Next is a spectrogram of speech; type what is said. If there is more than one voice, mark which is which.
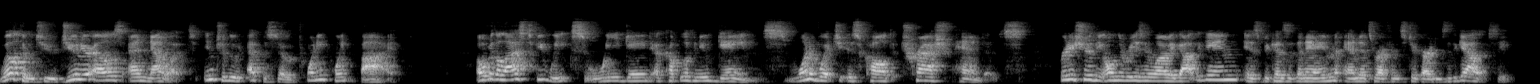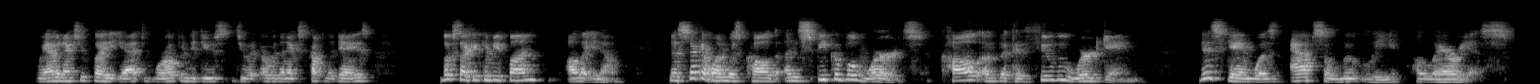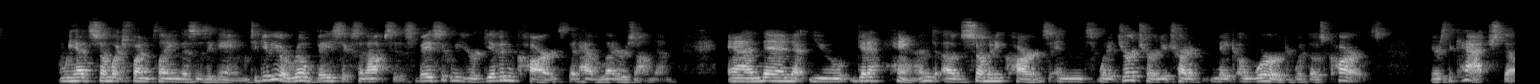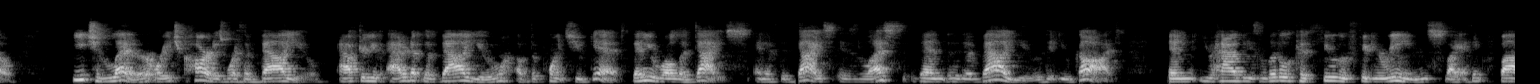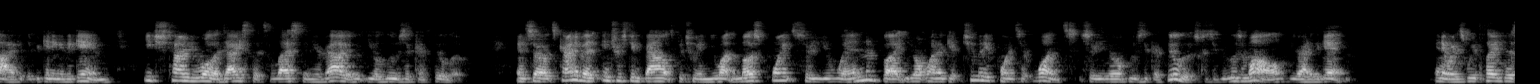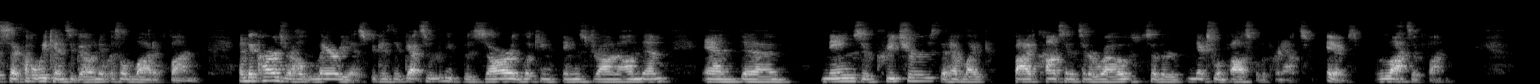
Speaker 1: Welcome to Junior L's and Now What, Interlude Episode 20.5. Over the last few weeks, we gained a couple of new games, one of which is called Trash Pandas. Pretty sure the only reason why we got the game is because of the name and its reference to Guardians of the Galaxy. We haven't actually played it yet. We're hoping to do, do it over the next couple of days. Looks like it could be fun. I'll let you know. The second one was called Unspeakable Words Call of the Cthulhu Word Game. This game was absolutely hilarious. We had so much fun playing this as a game. To give you a real basic synopsis, basically, you're given cards that have letters on them. And then you get a hand of so many cards, and when it's your turn, you try to make a word with those cards. Here's the catch, though each letter or each card is worth a value. After you've added up the value of the points you get, then you roll a dice. And if the dice is less than the value that you got, then you have these little Cthulhu figurines, like I think five at the beginning of the game. Each time you roll a dice that's less than your value, you'll lose a Cthulhu. And so it's kind of an interesting balance between you want the most points so you win, but you don't want to get too many points at once so you don't lose the Cthulhus, because if you lose them all, you're out of the game. Anyways, we played this a couple weekends ago and it was a lot of fun. And the cards are hilarious because they've got some really bizarre looking things drawn on them and um, names of creatures that have like five consonants in a row, so they're next to impossible to pronounce. Anyways, lots of fun.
